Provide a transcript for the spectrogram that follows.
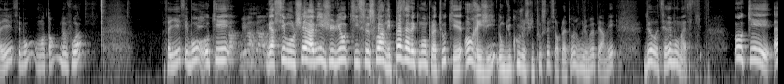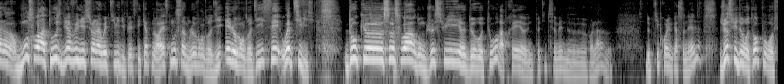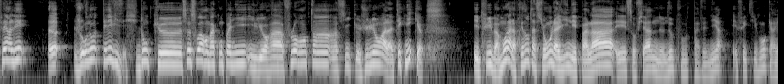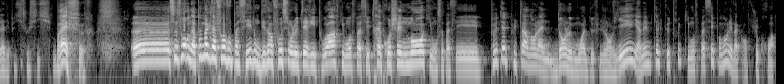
Ça y est, c'est bon On m'entend On me voit ça y est, c'est bon Ok. Merci mon cher ami Julien qui ce soir n'est pas avec moi en plateau, qui est en régie. Donc du coup, je suis tout seul sur le plateau, donc je me permets de retirer mon masque. Ok, alors bonsoir à tous, bienvenue sur la Web TV du PST Cap Nord-Est. Nous sommes le vendredi et le vendredi c'est Web TV. Donc euh, ce soir, donc je suis de retour après une petite semaine, euh, voilà, petits problèmes personnels. Je suis de retour pour faire les euh, journaux télévisés. Donc euh, ce soir en ma compagnie, il y aura Florentin ainsi que Julien à la technique. Et puis bah, moi à la présentation, Lali n'est pas là et Sofiane ne peut pas venir effectivement car il a des petits soucis. Bref, euh, ce soir, on a pas mal d'infos à vous passer, donc des infos sur le territoire qui vont se passer très prochainement, qui vont se passer peut-être plus tard dans, le mois de janvier. Il y a même quelques trucs qui vont se passer pendant les vacances, je crois.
